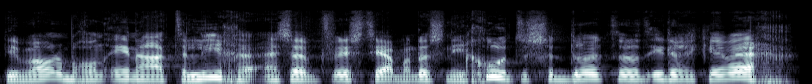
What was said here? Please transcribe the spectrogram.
Die demonen begon in haar te liegen. En ze wist, ja, maar dat is niet goed. Dus ze drukte dat iedere keer weg.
